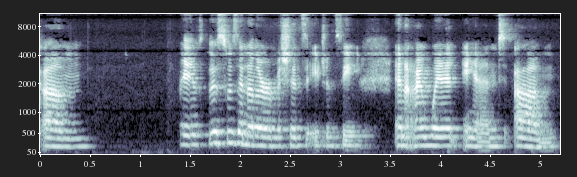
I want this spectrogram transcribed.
Um, this was another emissions agency, and I went and um,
